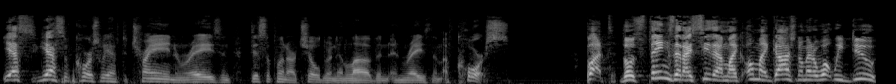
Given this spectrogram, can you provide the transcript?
yes, yes, of course, we have to train and raise and discipline our children and love and, and raise them, of course. But those things that I see that I'm like, oh my gosh, no matter what we do,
